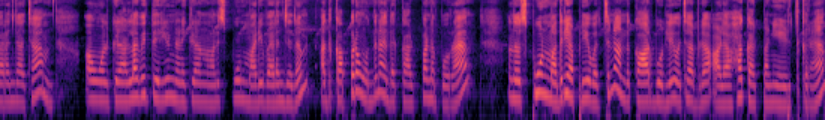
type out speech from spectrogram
வரைஞ்சாச்சா? அவங்களுக்கு நல்லாவே தெரியும்னு நினைக்கிறேன் அந்த மாதிரி ஸ்பூன் மாதிரி வரைஞ்சது. அதுக்கப்புறம் வந்து நான் இதை கட் பண்ண போகிறேன் அந்த ஸ்பூன் மாதிரி அப்படியே வச்சு நான் அந்த கார்போர்ட்லேயே வச்சு அப்படியே அழகாக கட் பண்ணி எடுத்துக்கிறேன்.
